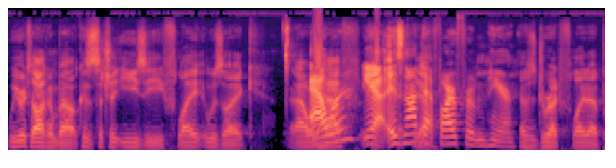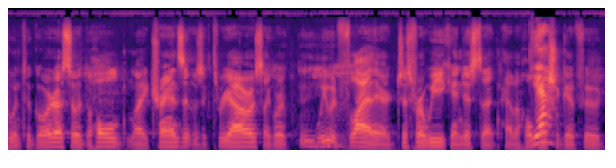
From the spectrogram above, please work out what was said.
we were talking about because it's such an easy flight. It was like hour. and Hour? Yeah, it's not Yeah. that far from here. It was a direct flight out of Punta Gorda, so the whole like transit was like three hours. Like we're, we would fly there just for a weekend, just to have a whole Mm-hmm. Yeah. bunch of good food.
